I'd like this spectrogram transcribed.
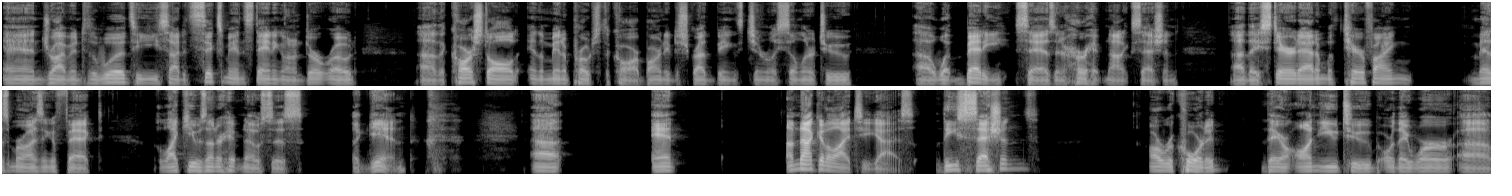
and drive into the woods. He sighted six men standing on a dirt road. Uh, the car stalled and the men approached the car. Barney described the beings generally similar to uh, what Betty says in her hypnotic session. Uh, they stared at him with terrifying, mesmerizing effect, like he was under hypnosis again. Uh, and I'm not going to lie to you guys. These sessions are recorded. They are on YouTube, or they were. Uh,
